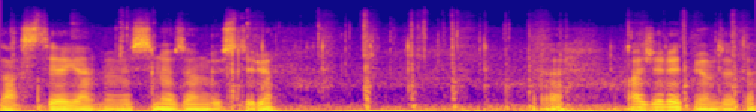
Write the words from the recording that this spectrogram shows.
Lastiğe gelmemesine özen gösteriyorum. Eh, acele etmiyorum zaten.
